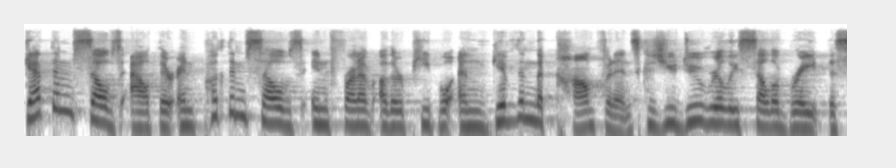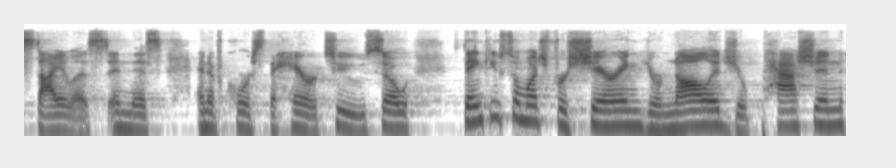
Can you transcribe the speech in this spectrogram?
get themselves out there and put themselves in front of other people and give them the confidence because you do really celebrate the stylist in this and of course the hair too so thank you so much for sharing your knowledge your passion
